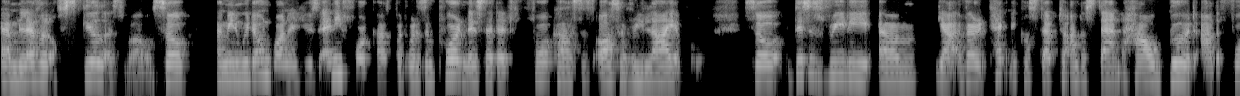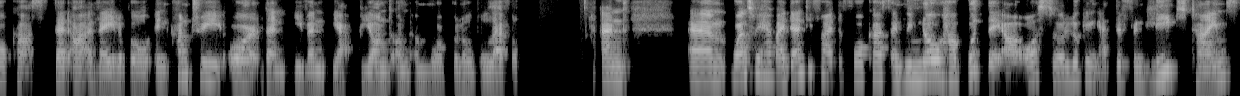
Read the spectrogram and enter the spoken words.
um, level of skill as well. So, I mean, we don't want to use any forecast, but what is important is that that forecast is also reliable. So this is really, um, yeah, a very technical step to understand how good are the forecasts that are available in country or then even, yeah, beyond on a more global level. And um, once we have identified the forecast and we know how good they are also looking at different lead times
